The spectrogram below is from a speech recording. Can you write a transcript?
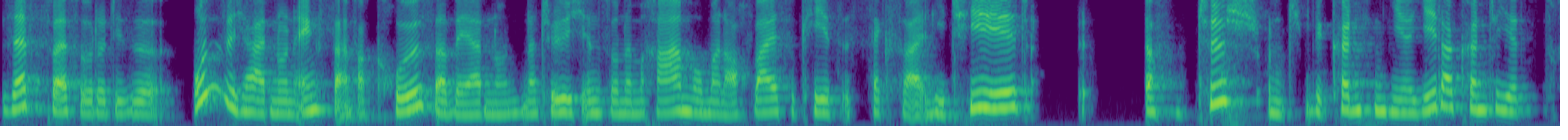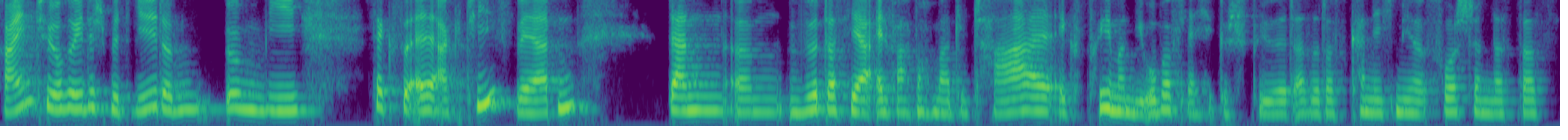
Selbstzweifel oder diese Unsicherheiten und Ängste einfach größer werden und natürlich in so einem Rahmen, wo man auch weiß, okay, jetzt ist Sexualität auf dem Tisch und wir könnten hier, jeder könnte jetzt rein theoretisch mit jedem irgendwie sexuell aktiv werden, dann ähm, wird das ja einfach nochmal total extrem an die Oberfläche gespült. Also das kann ich mir vorstellen, dass das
